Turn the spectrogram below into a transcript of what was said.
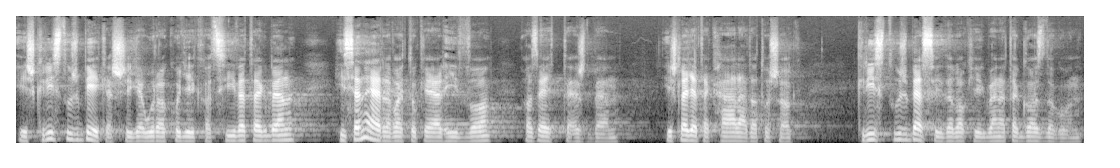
És Krisztus békessége uralkodjék a szívetekben, hiszen erre vagytok elhívva az egy testben. És legyetek háládatosak. Krisztus beszéde lakjék bennetek gazdagon,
